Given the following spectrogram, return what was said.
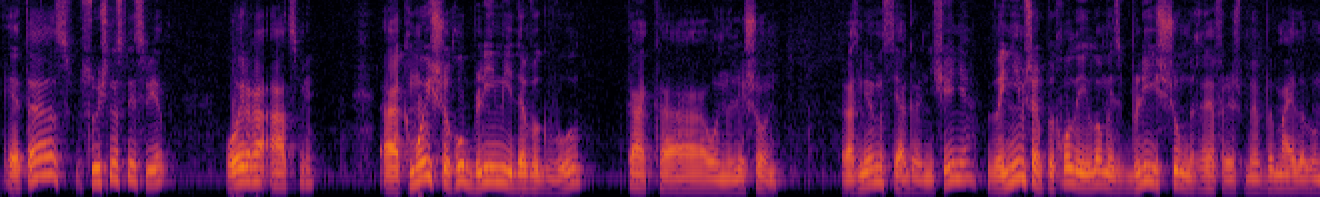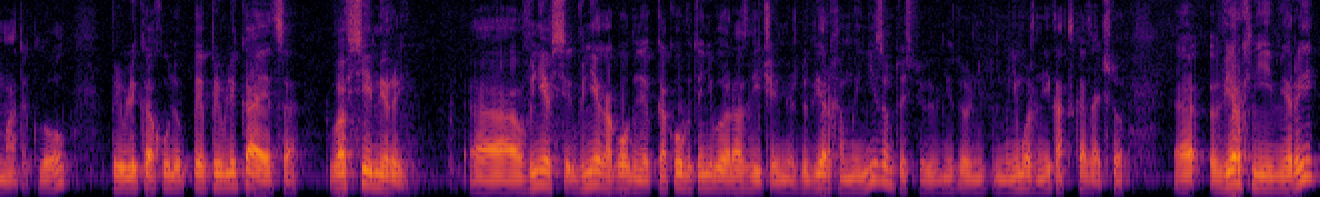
это сущностный свет. Ойра ацми. А, к мой шагу блимида гвул, как он лишен размерности, ограничения. В нимшах пыхола и лом из бли шум гефреш бемайлову маты клол. Привлекается во все миры Э, вне, вне какого, какого бы то ни было различия между верхом и низом, то есть не, мы не можем никак сказать, что э, верхние миры,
